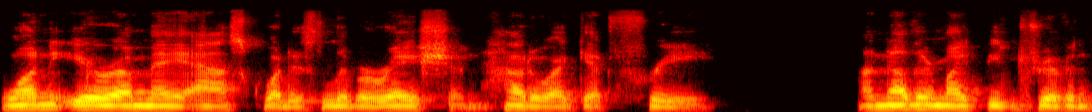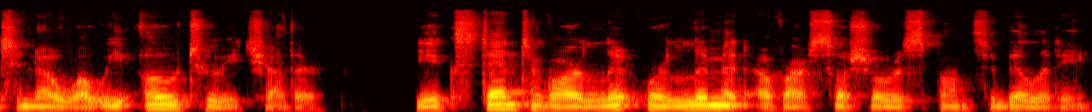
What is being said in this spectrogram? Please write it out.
One era may ask, what is liberation? How do I get free? Another might be driven to know what we owe to each other, the extent of our li or limit of our social responsibility.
